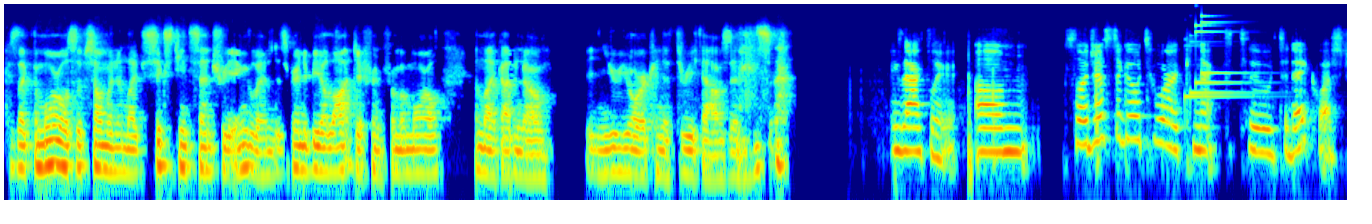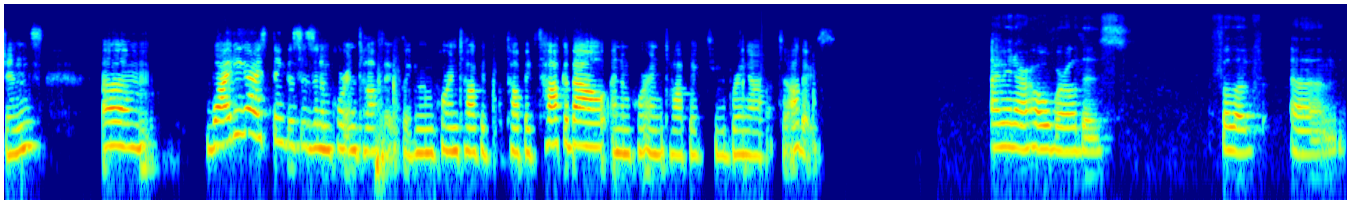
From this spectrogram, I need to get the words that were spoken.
because like the morals of someone in like 16th century England is going to be a lot different from a moral in like I don't know in New York in the 3000s. exactly. Um, so just to go to our connect to today questions, um, why do you guys think this is an important topic? Like an important topic topic to talk about, an important topic to bring up to others? I mean, our whole world is full of um,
